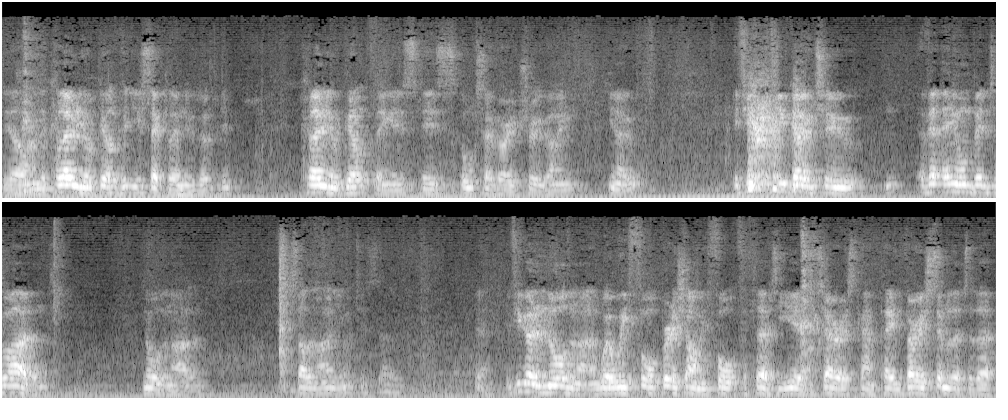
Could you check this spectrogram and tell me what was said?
to the other one. The colonial guilt, you said colonial guilt, the colonial guilt thing is, is also very true. I mean, you know, if you, if you go to, have anyone been to Ireland? Northern Ireland? Southern Ireland, you went to? Southern? Yeah. If you go to Northern Ireland, where we fought, British Army fought for 30 years, a terrorist campaign, very similar to the,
